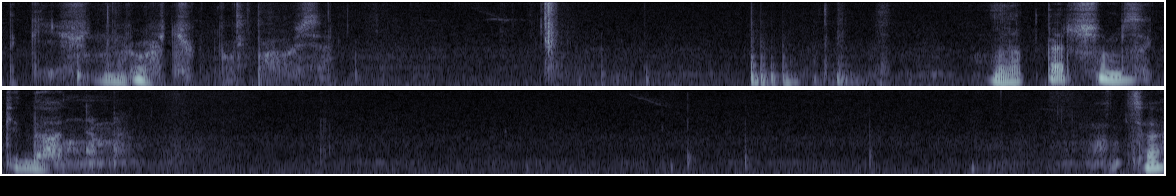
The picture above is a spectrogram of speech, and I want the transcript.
Такий шнурочок попався. За першим закиданням. Оце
